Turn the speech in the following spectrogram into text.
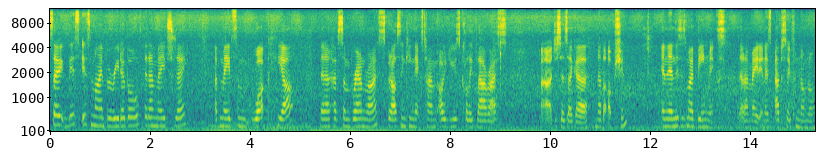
So this is my burrito bowl that I made today. I've made some guac here, then I have some brown rice, but I was thinking next time I'll use cauliflower rice uh, just as like a, another option. And then this is my bean mix that I made and it's absolutely phenomenal.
